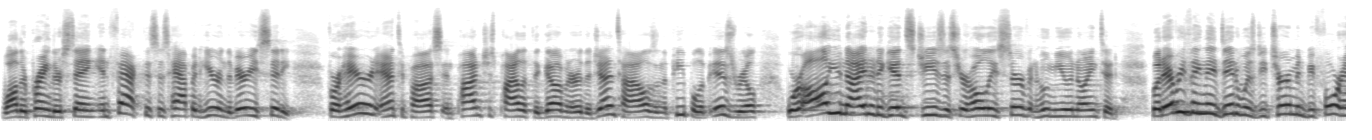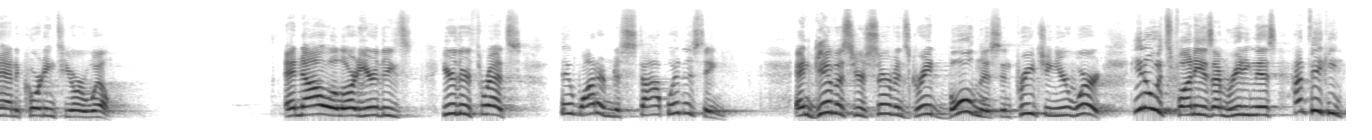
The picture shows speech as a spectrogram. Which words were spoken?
while they're praying, they're saying, In fact, this has happened here in the very city. For Herod Antipas and Pontius Pilate the governor, the Gentiles, and the people of Israel were all united against Jesus, your holy servant, whom you anointed. But everything they did was determined beforehand according to your will. And now, O Lord, hear, these, hear their threats. They want him to stop witnessing and give us, your servants, great boldness in preaching your word. You know what's funny as I'm reading this? I'm thinking,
